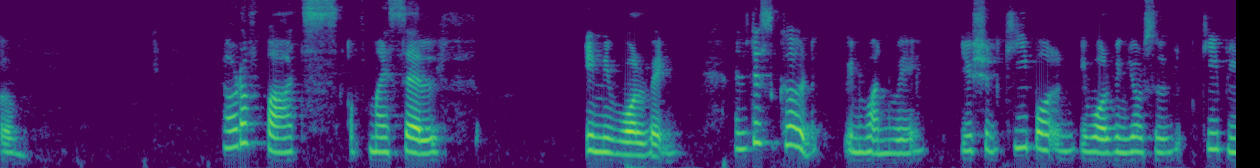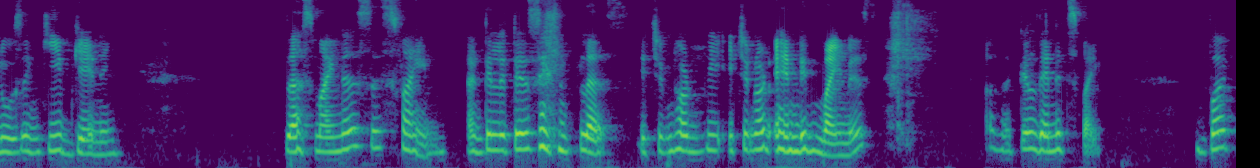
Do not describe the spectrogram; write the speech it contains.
a lot of parts of myself in evolving. And it is good in one way. You should keep on evolving yourself keep losing keep gaining. Plus minus is fine. Until it is in plus it should not be it should not end in minus. Uh, till then it's fine. But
